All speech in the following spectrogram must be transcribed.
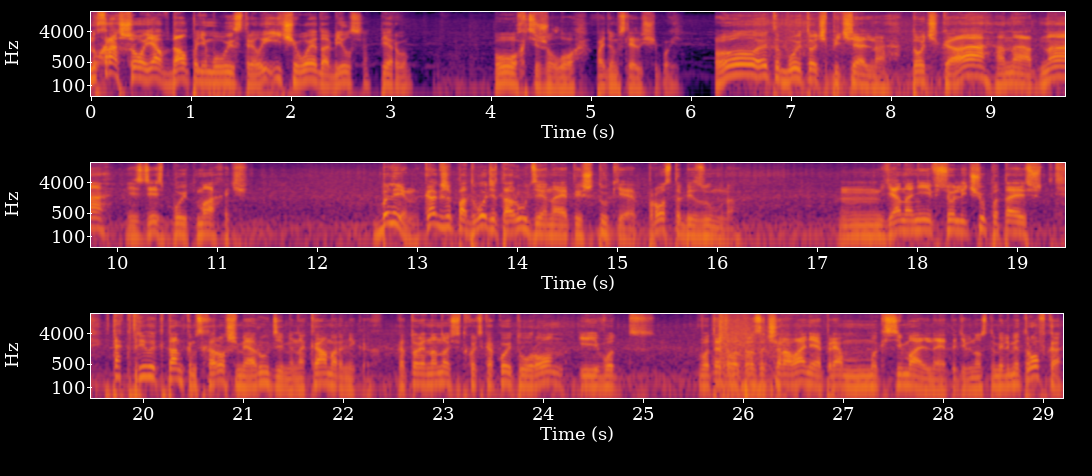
Ну хорошо, я вдал по нему выстрел. И, и чего я добился? Первым. Ох, тяжело. Пойдем следующий бой. О, это будет очень печально. Точка А, она одна, и здесь будет Махач. Блин, как же подводит орудие на этой штуке. Просто безумно. М -м, я на ней все лечу, пытаюсь... Так привык к танкам с хорошими орудиями на каморниках, которые наносят хоть какой-то урон, и вот... Вот это вот разочарование прям максимальное. Это 90-миллиметровка.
